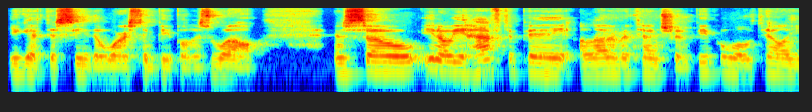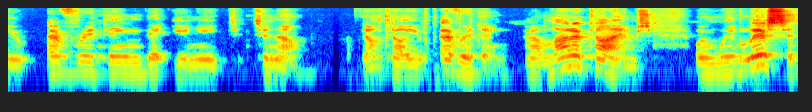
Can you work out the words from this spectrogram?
you get to see the worst in people as well. And so, you know, you have to pay a lot of attention. People will tell you everything that you need to know. They'll tell you everything. And a lot of times when we listen,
